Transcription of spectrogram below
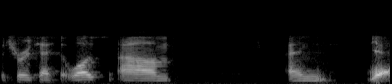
the true test it was. Um, and yeah,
